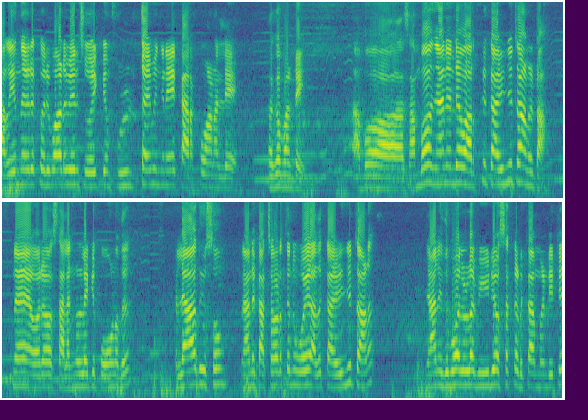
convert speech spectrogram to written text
അറിയുന്നവരൊക്കെ ഒരുപാട് പേര് ചോദിക്കും ഫുൾ ടൈം ഇങ്ങനെ കറക്കുവാണല്ലേ? ഒക്കെ പണ്ടേ. അപ്പോൾ സംഭവം ഞാൻ എന്റെ വർക്ക് കഴിഞ്ഞിട്ടാണ് കേട്ടോ പിന്നെ ഓരോ സ്ഥലങ്ങളിലേക്ക് പോണത്. എല്ലാ ദിവസവും ഞാൻ കച്ചവടത്തിന് പോയി അത് കഴിഞ്ഞിട്ടാണ് ഞാൻ ഇതുപോലുള്ള വീഡിയോസൊക്കെ എടുക്കാൻ വേണ്ടിയിട്ട്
